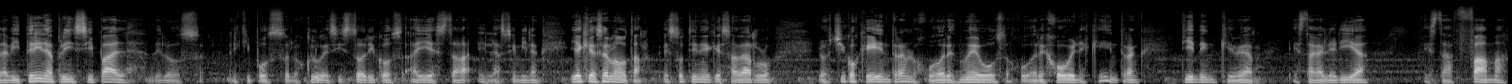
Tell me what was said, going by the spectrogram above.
la vitrina principal de los equipos, los clubes históricos, ahí está el AC Milan. Y hay que hacerlo notar, esto tiene que saberlo. Los chicos que entran, los jugadores nuevos, los jugadores jóvenes que entran, tienen que ver esta galería, esta fama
